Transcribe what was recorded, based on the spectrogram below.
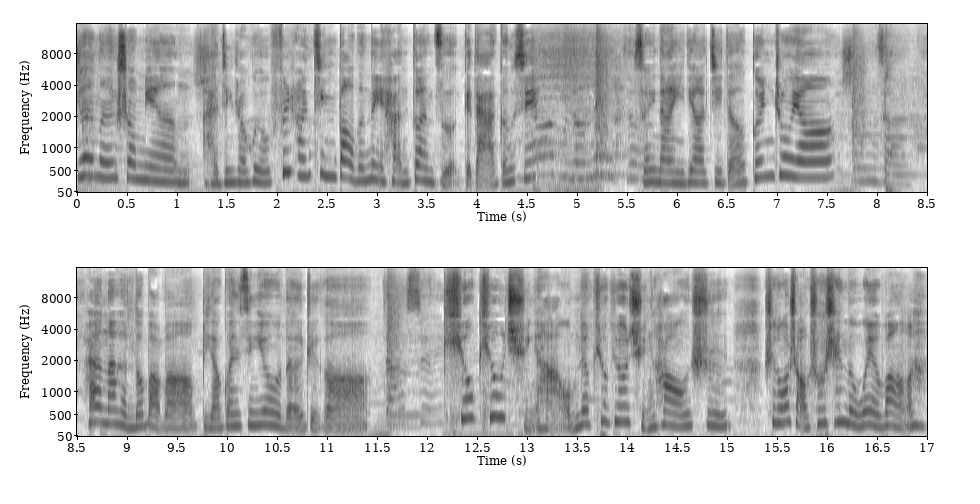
因为呢，上面还经常会有非常劲爆的内涵段子给大家更新，所以呢，一定要记得关注哟。还有呢，很多宝宝比较关心悠悠的这个 QQ 群哈，我们的 QQ 群号是是多少？说真的，我也忘了，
